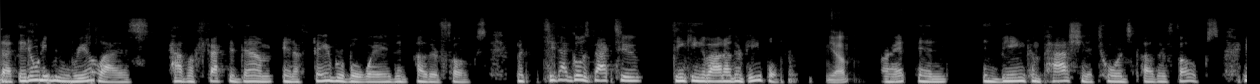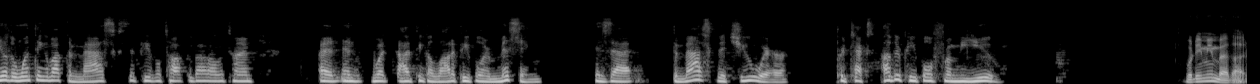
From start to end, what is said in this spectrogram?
that they don't even realize have affected them in a favorable way than other folks. But see, that goes back to thinking about other people. Yep. Right. And and being compassionate towards other folks. You know, the one thing about the masks that people talk about all the time, and, and what I think a lot of people are missing is that the mask that you wear protects other people from you. What do you mean by that?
